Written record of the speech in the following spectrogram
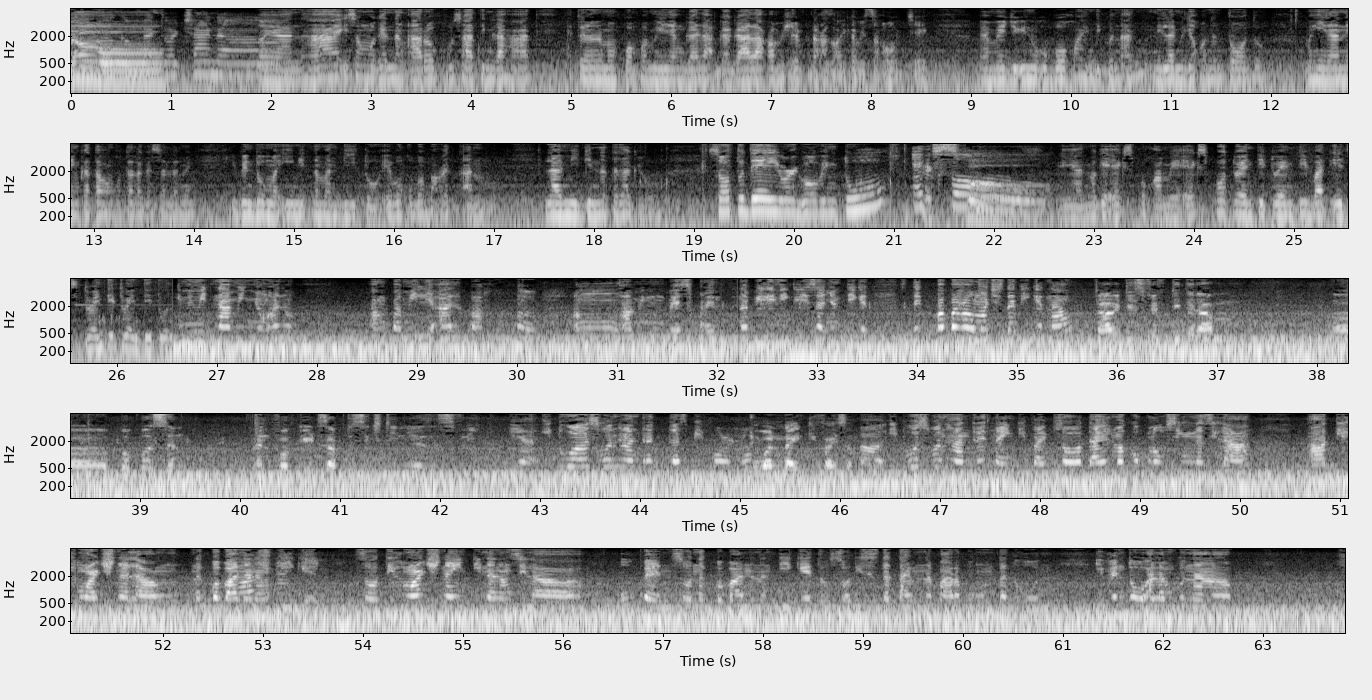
Hello. Isang magandang araw po sa ating lahat. Ito na naman po ang pamilyang gala. Gagala kami, syempre nakasakay kami sa kotse. Kaya medyo inuubo ko, hindi ko na, ano, nilamig ako ng todo. Mahina na yung katawan ko talaga sa lamig. Even though mainit naman dito. Ewan ko ba bakit, ano, lamigin na talaga. So today, we're going to, Expo. ayan, mag-expo kami. Expo 2020, but it's 2022. Imimit namin yung, ano, Nabili ni Glisan yung ticket. Ti- Papa, how much is the ticket now? Now it is 50 dirham uh, per person and for kids up to 16 years is free. Yeah, it was 100 plus before, no? 195 something. Uh, it was 195. So, dahil magko-closing na sila, uh, till March na lang, nagbaba na ng March ticket. So, till March 19 na lang sila nagbaba na ng ticket. So, this is the time na para pumunta doon. Even though alam ko na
